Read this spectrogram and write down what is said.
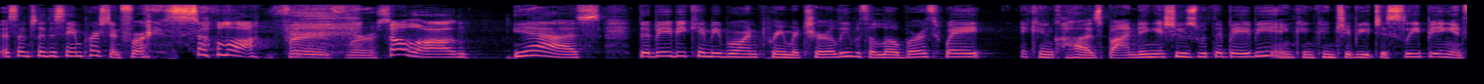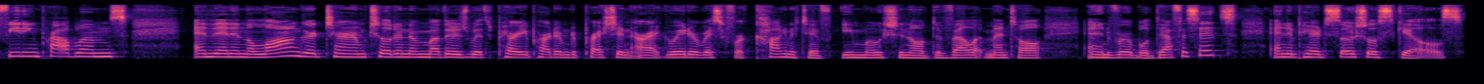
essentially the same person for so long. for for so long. Yes. The baby can be born prematurely with a low birth weight. It can cause bonding issues with the baby and can contribute to sleeping and feeding problems. And then in the longer term, children of mothers with peripartum depression are at greater risk for cognitive, emotional, developmental, and verbal deficits and impaired social skills.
